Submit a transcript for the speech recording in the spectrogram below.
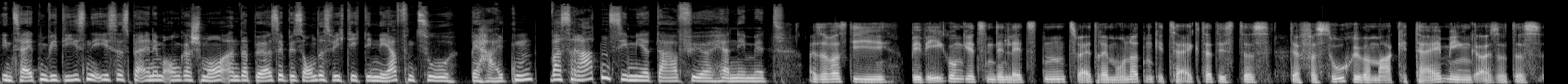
In Zeiten wie diesen ist es bei einem Engagement an der Börse besonders wichtig, die Nerven zu behalten. Was raten Sie mir dafür, Herr Nemeth? Also was die Bewegung jetzt in den letzten zwei, drei Monaten gezeigt hat, ist, dass der Versuch über Market Timing, also das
